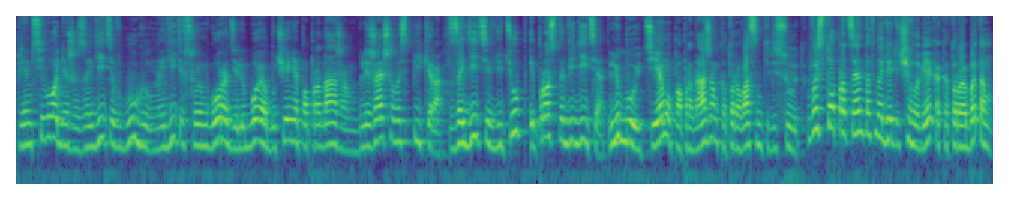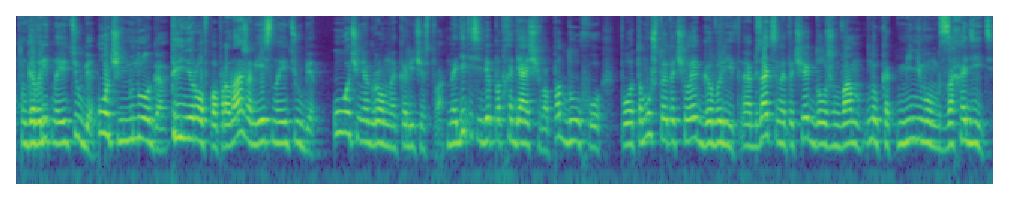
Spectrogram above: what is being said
Прям сегодня же зайдите в Google, найдите в своем городе любое обучение по продажам, ближайшего спикера. Зайдите в YouTube и просто введите любую тему по продажам, которая вас интересует. Вы 100% найдете человека, который об этом говорит на YouTube YouTube. Очень много тренеров по продажам есть на YouTube. Очень огромное количество. Найдите себе подходящего по духу, по тому, что этот человек говорит. Обязательно этот человек должен вам, ну, как минимум, заходить.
